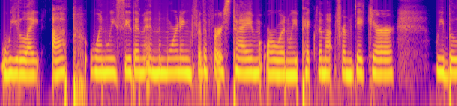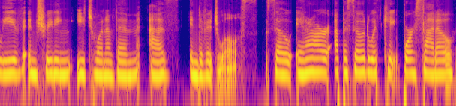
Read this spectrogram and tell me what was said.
We light up when we see them in the morning for the first time or when we pick them up from daycare we believe in treating each one of them as individuals. So in our episode with Kate Borsato,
